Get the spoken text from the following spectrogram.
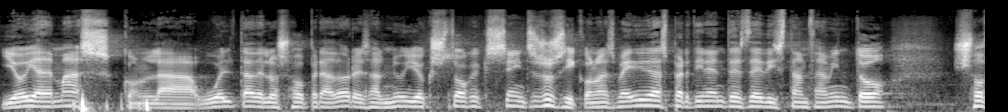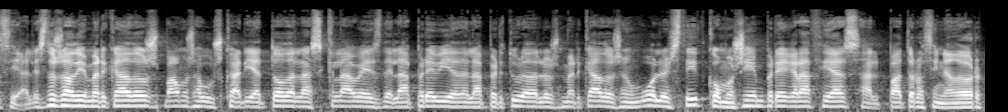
y hoy además con la vuelta de los operadores al New York Stock Exchange, eso sí, con las medidas pertinentes de distanciamiento social. Estos audiomercados vamos a buscar ya todas las claves de la previa de la apertura de los mercados en Wall Street, como siempre gracias al patrocinador,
